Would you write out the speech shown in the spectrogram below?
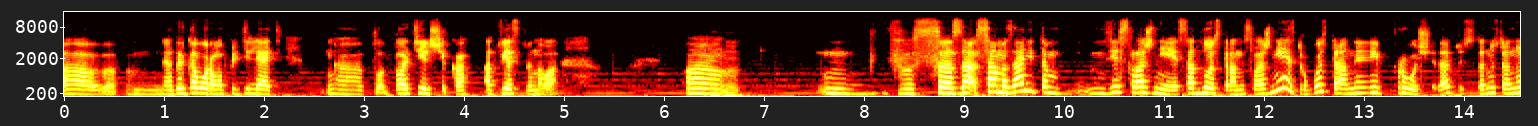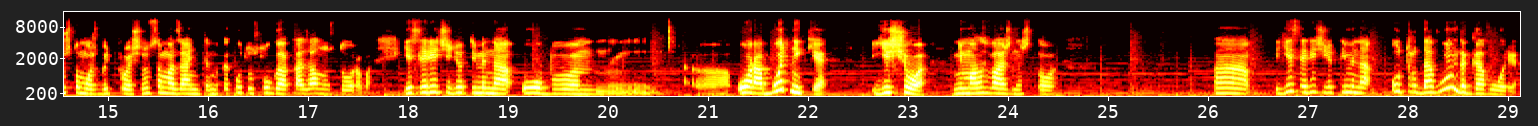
э, договором определять э, плательщика ответственного. Э, угу. С за, самозанятым здесь сложнее. С одной стороны сложнее, с другой стороны проще. Да? То есть, с одной стороны, ну, что может быть проще? Ну, самозанятый, ну, какую-то услугу оказал, ну, здорово. Если речь идет именно об, э, о работнике, еще немаловажно, что а, если речь идет именно о трудовом договоре,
